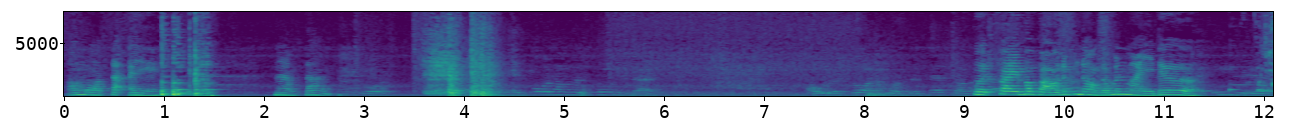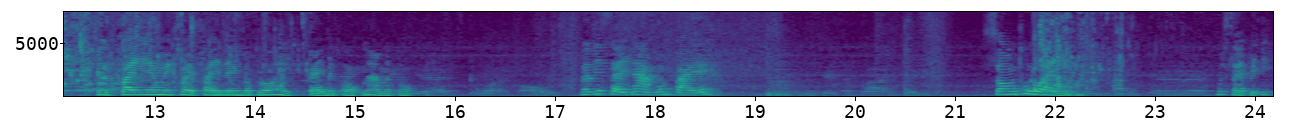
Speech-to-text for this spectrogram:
เอาหม้อตะไอน้ำตั้งเปิดไฟเบาๆนะพี่น้องแล้วมันใหม่เด้อ เปิดไฟยังไม่ค่อยไฟแรงดอกรอให้ไก่มันออกน้ำมันออก แล้วที่ใส่น้ำลงไป สองถ้วยมาใส่ไปอีก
